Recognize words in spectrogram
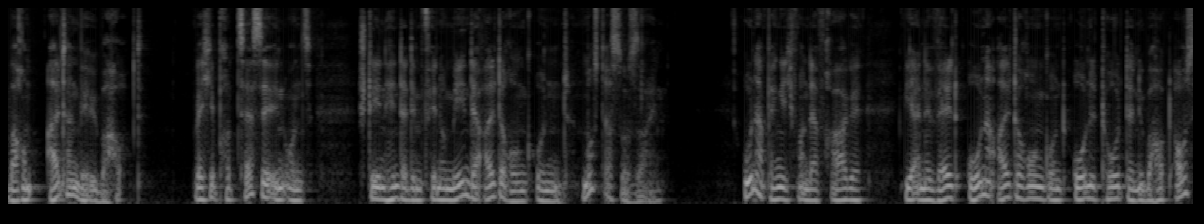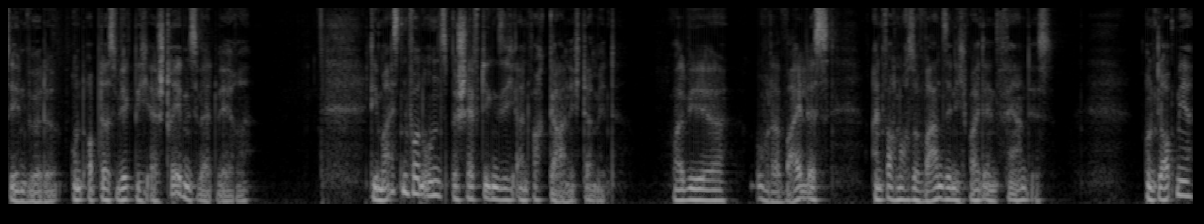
warum altern wir überhaupt? Welche Prozesse in uns stehen hinter dem Phänomen der Alterung und muss das so sein? Unabhängig von der Frage, wie eine Welt ohne Alterung und ohne Tod denn überhaupt aussehen würde und ob das wirklich erstrebenswert wäre. Die meisten von uns beschäftigen sich einfach gar nicht damit, weil wir oder weil es einfach noch so wahnsinnig weit entfernt ist. Und glaub mir,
